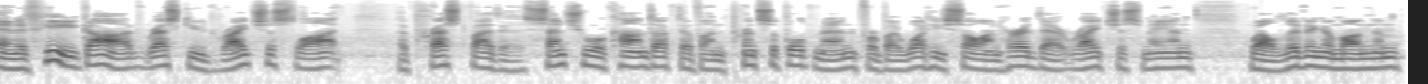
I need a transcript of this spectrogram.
And if he, God, rescued righteous Lot, oppressed by the sensual conduct of unprincipled men, for by what he saw and heard that righteous man, while living among them,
